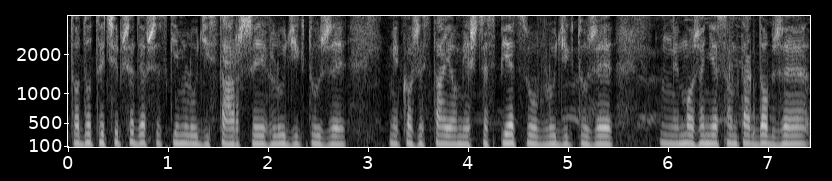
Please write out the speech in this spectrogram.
to dotyczy przede wszystkim ludzi starszych, ludzi, którzy korzystają jeszcze z pieców, ludzi, którzy może nie są tak dobrze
